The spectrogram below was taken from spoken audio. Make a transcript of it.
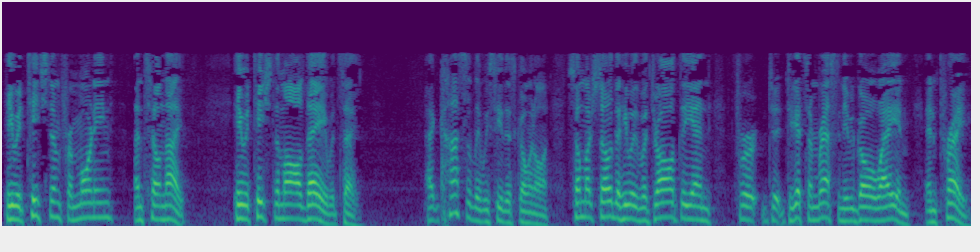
He would teach them from morning until night. He would teach them all day, he would say. And constantly we see this going on. So much so that he would withdraw at the end for to, to get some rest and he would go away and, and pray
